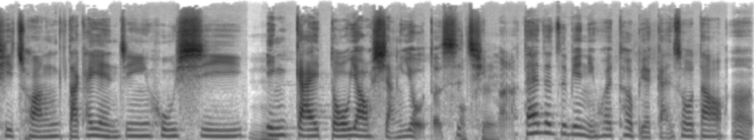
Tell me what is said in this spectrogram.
起床打开眼睛呼吸应该都要享有的事情嘛？但是在这边你会特别感受到，呃，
